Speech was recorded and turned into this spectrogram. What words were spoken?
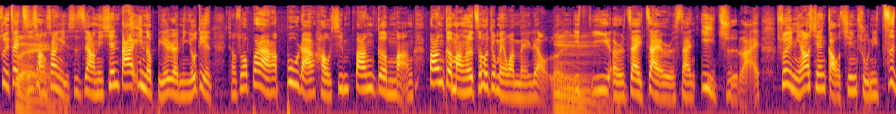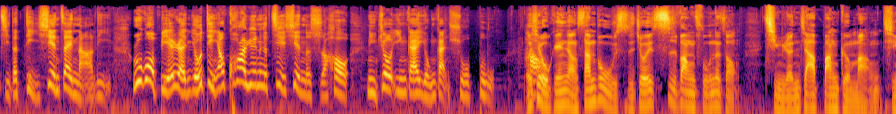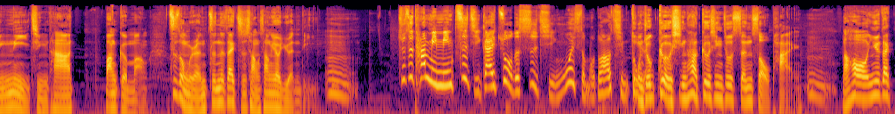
所以在职场上也是这样，你先答应了别人，你有点想说，不然不然好心帮个忙，帮个忙了之后就没完没了了，一一而再再而三一直来，所以你要先搞清楚你自己的底线在哪里。如果别人有点要跨越那个界限的时候，你就应该勇敢说不。而且我跟你讲，三不五时就会释放出那种请人家帮个忙，请你请他。帮个忙，这种人真的在职场上要远离。嗯，就是他明明自己该做的事情，为什么都要请？这种就个性，他的个性就是伸手牌。嗯，然后因为在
